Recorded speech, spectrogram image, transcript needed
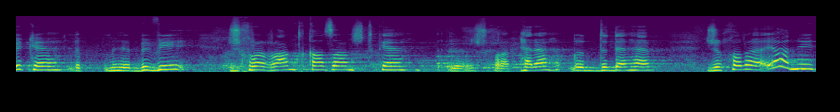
بکه ببی جخورا راند قازانشت که جخورا پره دده هف جخورا یعنی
